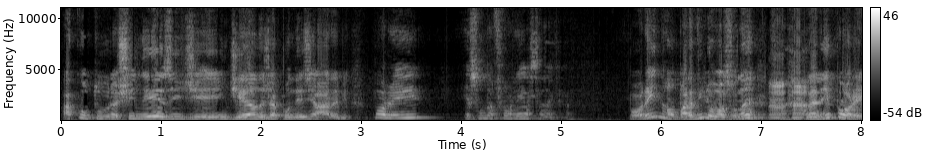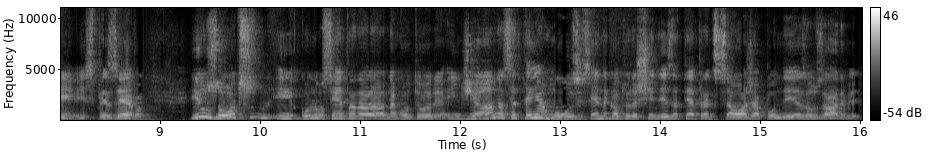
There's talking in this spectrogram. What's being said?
a cultura chinesa, indi- indiana, japonesa e árabe. Porém, eles são da floresta, né, cara? Porém não, maravilhoso, né? Aham. Não é nem porém, eles preservam. E os outros, e quando você entra na, na cultura indiana, você tem a música, você entra na cultura chinesa, tem a tradição, a japonesa, os árabes.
